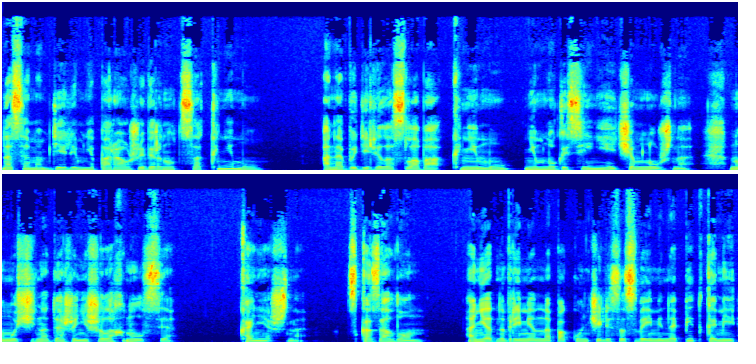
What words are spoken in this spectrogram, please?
на самом деле мне пора уже вернуться к нему». Она выделила слова «к нему» немного сильнее, чем нужно, но мужчина даже не шелохнулся. «Конечно», – сказал он. Они одновременно покончили со своими напитками,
